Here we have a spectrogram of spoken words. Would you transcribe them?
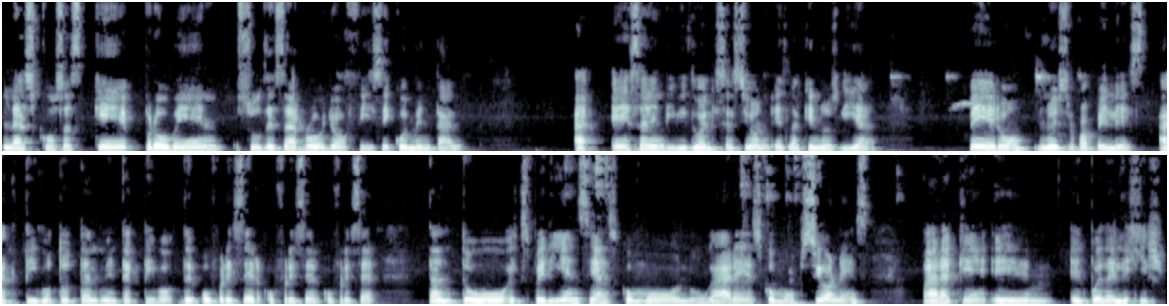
las cosas que proveen su desarrollo físico y mental. Esa individualización es la que nos guía, pero nuestro papel es activo, totalmente activo de ofrecer, ofrecer, ofrecer tanto experiencias como lugares, como opciones para que em, él pueda elegir.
